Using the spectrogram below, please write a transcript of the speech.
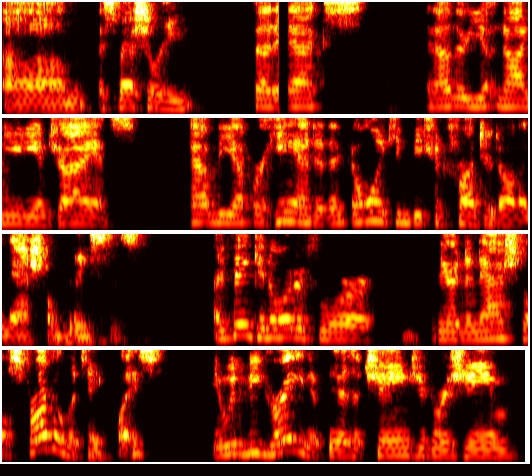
um, especially FedEx, and other non union giants have the upper hand, and it only can be confronted on a national basis. I think in order for there a national struggle to take place, it would be great if there's a change in regime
